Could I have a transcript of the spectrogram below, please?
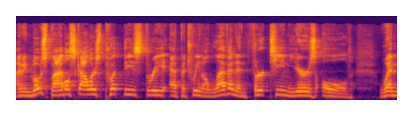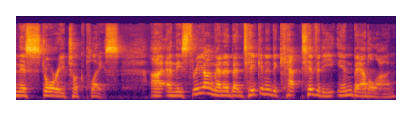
I mean, most Bible scholars put these three at between 11 and 13 years old when this story took place. Uh, and these three young men had been taken into captivity in Babylon,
